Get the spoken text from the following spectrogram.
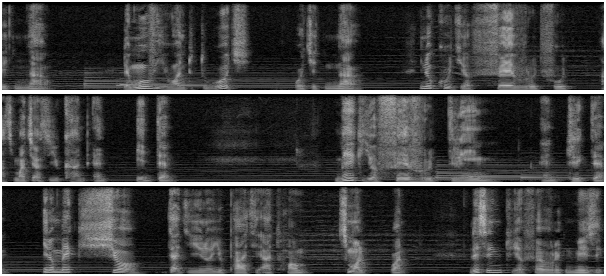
it now. The movie you wanted to watch, watch it now. You know, cook your favorite food as much as you can and eat them. Make your favorite drink and drink them. You know, make sure that you know you party at home. Small one. Listen to your favorite music.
